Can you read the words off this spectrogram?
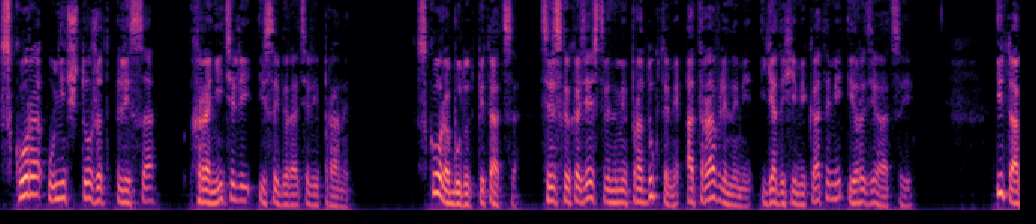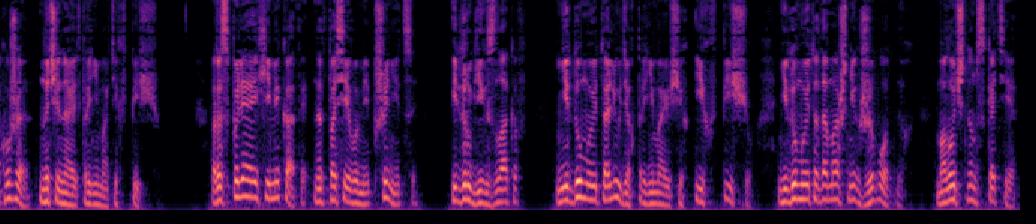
«Скоро уничтожат леса, хранителей и собирателей праны. Скоро будут питаться сельскохозяйственными продуктами, отравленными ядохимикатами и радиацией. И так уже начинают принимать их в пищу. Распыляя химикаты над посевами пшеницы и других злаков, не думают о людях, принимающих их в пищу, не думают о домашних животных, молочном скоте,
